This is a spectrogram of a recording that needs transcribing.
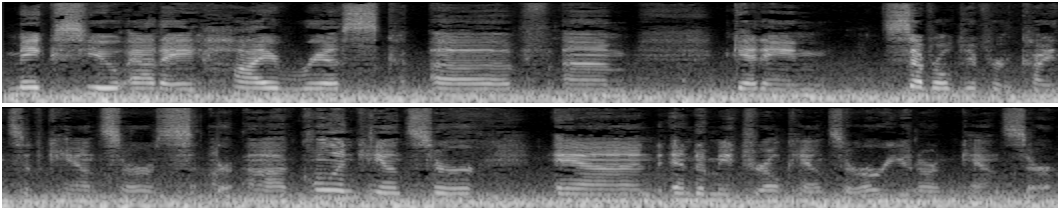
makes you at a high risk of um, getting several different kinds of cancers uh, colon cancer and endometrial cancer or uterine cancer.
